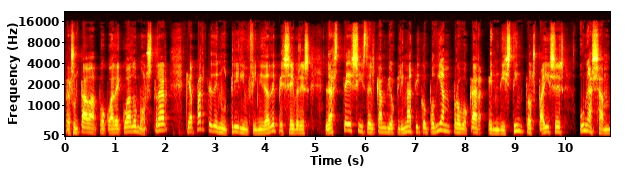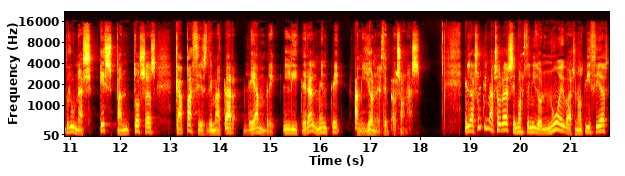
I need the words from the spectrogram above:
Resultaba poco adecuado mostrar que aparte de nutrir infinidad de pesebres, las tesis del cambio climático podían provocar en distintos países unas hambrunas espantosas capaces de matar de hambre literalmente a millones de personas. En las últimas horas hemos tenido nuevas noticias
